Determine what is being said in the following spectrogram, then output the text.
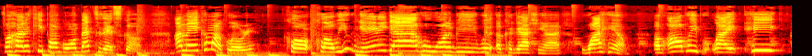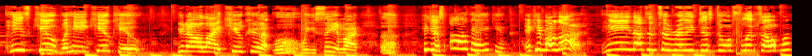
for her to keep on going back to that scum. I mean, come on, Khloe. Khloe, you can get any guy who want to be with a Kardashian. Why him? Of all people, like he he's cute, but he ain't cute cute. You know, like cute cute. Like, oh, when you see him, like, ugh. he just, oh, okay, he cute, and keep on going. He ain't nothing to really just doing flips over.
